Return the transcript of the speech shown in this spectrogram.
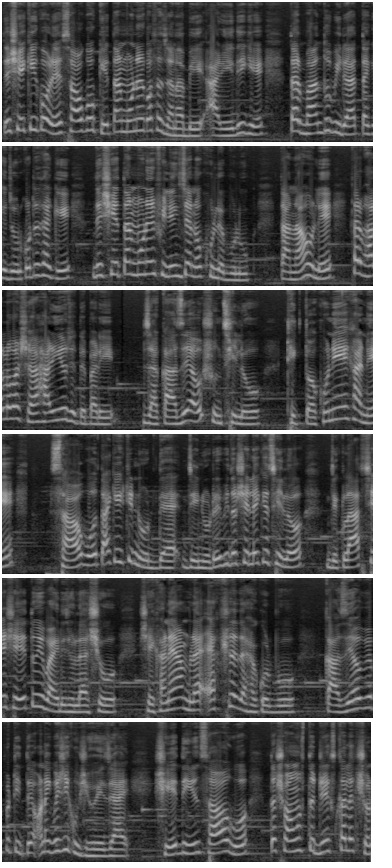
যে সে কী করে? সাওগোকে তার মনের কথা জানাবে। আর এদিকে তার বান্ধবীরা তাকে জোর করতে থাকে যে, সে তার মনের ফিলিংস যেন খুলে বলুক। তা না হলে তার ভালোবাসা হারিয়েও যেতে পারে। যা কাজেও শুনছিল। ঠিক তখনই এখানে সাওগো তাকে একটি নোট দেয়, যে নোটের ভিতর সে লিখেছিল যে, ক্লাস শেষে তুমি বাইরে চলে আসো, সেখানে আমরা একসাথে দেখা করব। কাজিয়াও ব্যাপারটিতে অনেক বেশি খুশি হয়ে যায়। সেদিন সাওগো তার সমস্ত ড্রেস কালেকশন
